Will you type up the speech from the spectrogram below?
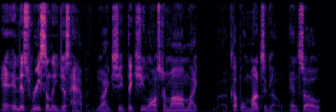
and, and this recently just happened like she thinks she lost her mom like a couple months ago and so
